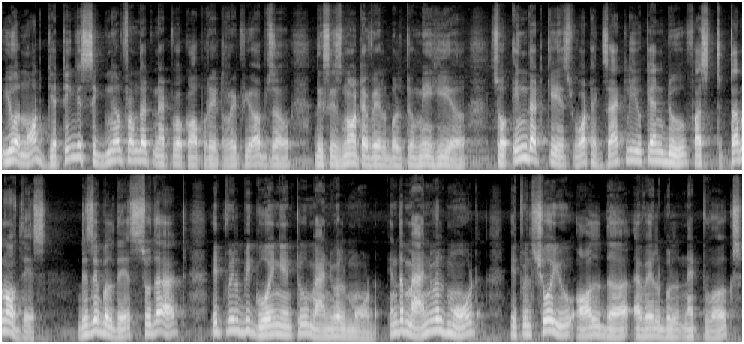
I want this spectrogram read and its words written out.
you are not getting a signal from that network operator if you observe this is not available to me here. So, in that case what exactly you can do first turn off this disable this so that it will be going into manual mode. In the manual mode it will show you all the available networks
